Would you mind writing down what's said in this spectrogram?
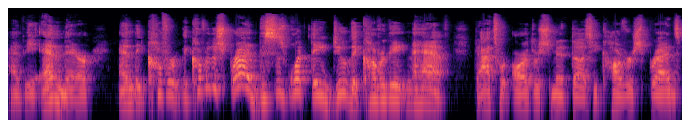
at the end there, and they cover they cover the spread. This is what they do. They cover the eight and a half. That's what Arthur Smith does. He covers spreads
